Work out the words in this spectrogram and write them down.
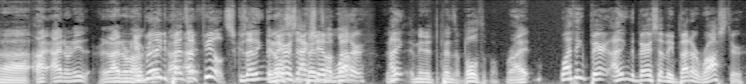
Uh, I, I don't either. I don't know. It really depends I- on Fields because I think the Bears actually have a better. I, think, I mean, it depends on both of them, right? well, I think Bear, I think the Bears have a better roster,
